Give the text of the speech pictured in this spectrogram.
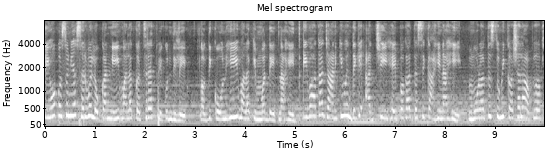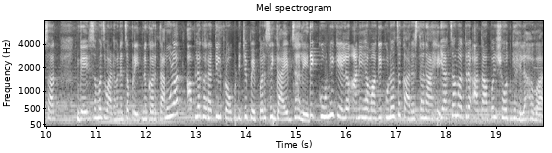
तेव्हापासून या सर्व लोकांनी मला कचऱ्यात फेकून दिले. अगदी कोणीही मला किंमत देत नाहीत. तेव्हा आता जानकी म्हणते की आजी हे बघा तसे काही नाही. मुळातच तुम्ही कशाला आपापसात गैरसमज वाढवण्याचा प्रयत्न करता? मुळात आपल्या घरातील प्रॉपर्टीचे पेपर्स हे गायब झाले ते कोणी केलं आणि ह्या मागे कोणाचं कारस्थान आहे. याचा मात्र आता आपण शोध घ्यायला हवा.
